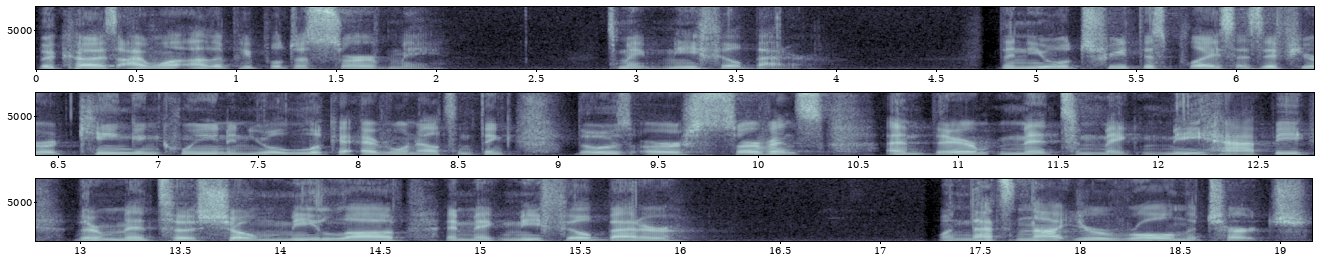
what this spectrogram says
because I want other people to serve me, to make me feel better then you will treat this place as if you're a king and queen, and you'll look at everyone else and think, those are servants, and they're meant to make me happy. They're meant to show me love and make me feel better. When that's not your role in the church.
